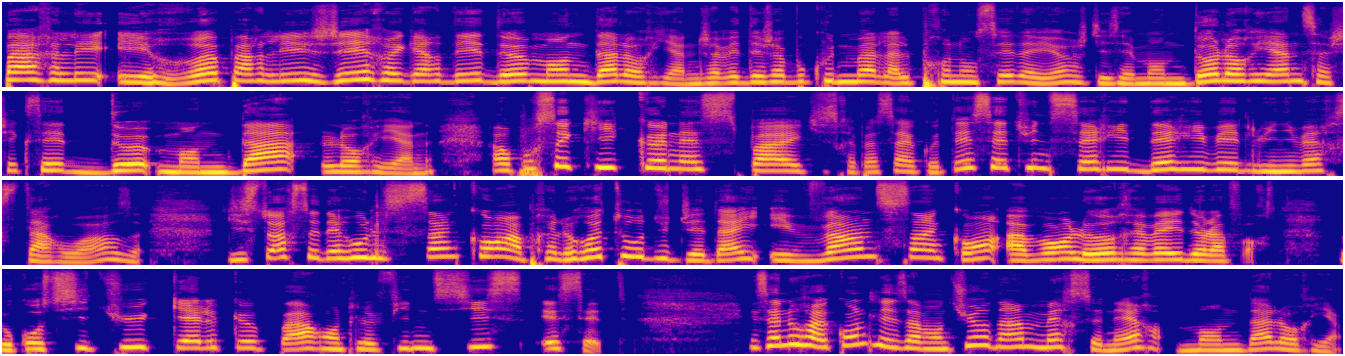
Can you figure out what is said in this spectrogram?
parlé et reparlé, j'ai regardé The Mandalorian. J'avais déjà beaucoup de mal à le prononcer d'ailleurs, je disais Mandalorian, sachez que c'est The Mandalorian. Alors pour ceux qui connaissent pas et qui seraient passés à côté, c'est une série dérivée de l'univers Star Wars. L'histoire se déroule 5 ans après le retour du Jedi et 25 ans avant le réveil de la Force. Donc on se situe quelque part entre le film 6 et 7 et ça nous raconte les aventures d'un mercenaire mandalorien.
